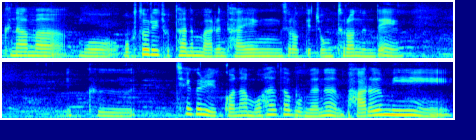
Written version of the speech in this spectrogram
그나마 뭐 목소리 좋다는 말은 다행스럽게 좀 들었는데 그 책을 읽거나 뭐 하다 보면은 발음이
